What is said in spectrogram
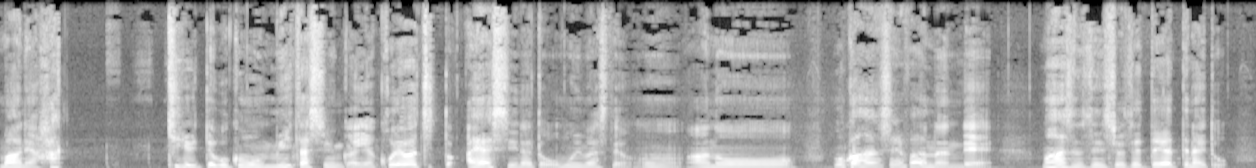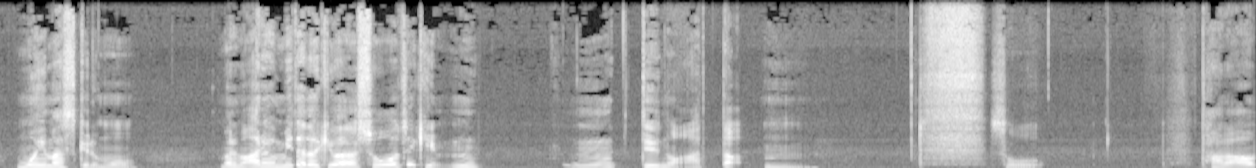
まあね、はっきり言って僕も見た瞬間、いや、これはちょっと怪しいなと思いましたよ。うん。あのー、僕は阪神ファンなんで、まあ、阪神の選手は絶対やってないと思いますけども、まあでもあれを見た時は正直、ん？ん？っていうのはあった。うん。そう。ただ、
